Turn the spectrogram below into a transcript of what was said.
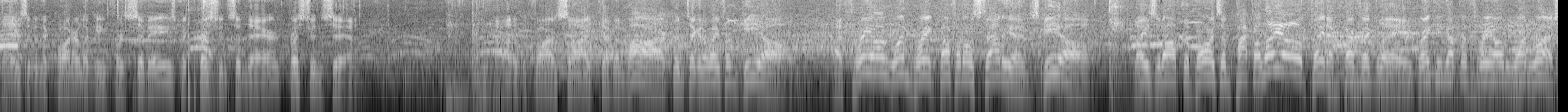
plays it in the corner, looking for Sybis, but Christensen there. Christensen out at the far side. Kevin Marr couldn't take it away from Gio. A three-on-one break, Buffalo Stallions. Gio plays it off the boards, and Papaleo played it perfectly, breaking up a three-on-one rush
